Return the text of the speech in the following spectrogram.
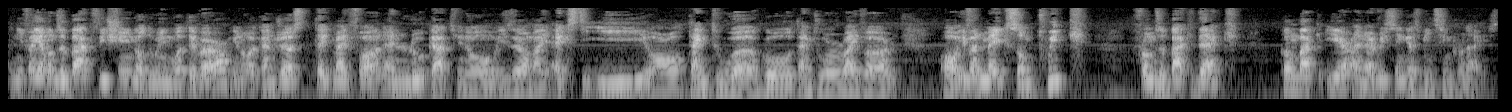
and if I am on the back fishing or doing whatever, you know, I can just take my phone and look at, you know, either my XTE or time to uh, go, time to arrival, or even make some tweak from the back deck, come back here and everything has been synchronized.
